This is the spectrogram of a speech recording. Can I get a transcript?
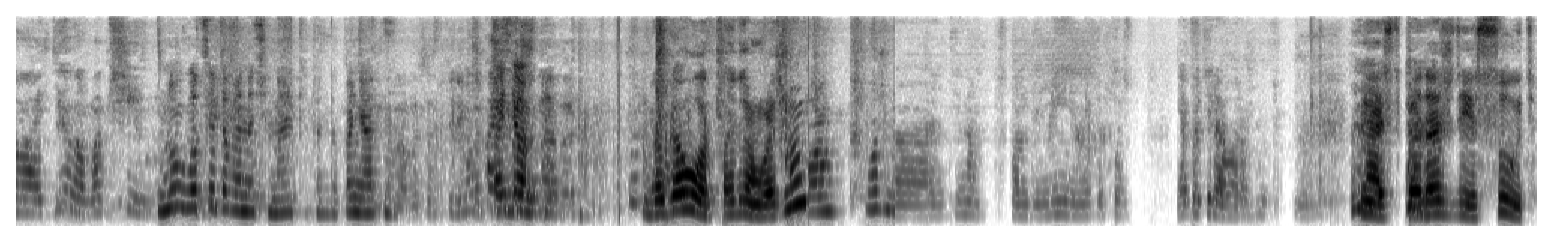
Юридического отдела вообще нет. Ну, вот с этого начинайте тогда, понятно. Ну, Пойдемте. Договор пойдем возьмем. Можно карантином, пандемией не пришлось? Я потеряла работу. Настя, подожди, суть.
